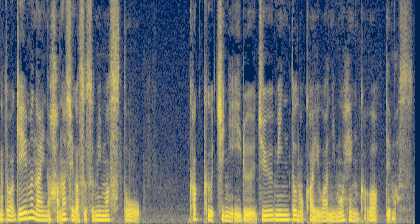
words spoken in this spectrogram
あとはゲーム内の話が進みますと各地にいる住民との会話にも変化が出ます。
